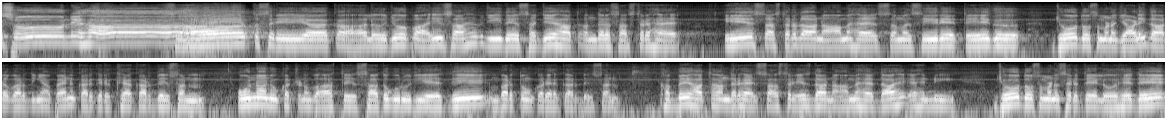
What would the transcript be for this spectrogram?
ਸੋ ਨਿਹਾਲ ਸਤਿ ਸ੍ਰੀ ਅਕਾਲ, ਜੋ ਭਾਈ ਸਾਹਿਬ ਜੀ ਦੇ ਸੱਜੇ ਹੱਥ ਅੰਦਰ ਸ਼ਸਤਰ ਹੈ ਇਸ ਸ਼ਸਤਰ ਦਾ ਨਾਮ ਹੈ ਸਮਸੀਰੇ ਤੇਗ, ਜੋ ਦੁਸ਼ਮਣ ਜਾਲੀਦਾਰ ਵਰਦੀਆਂ ਪਹਿਨ ਕਰਕੇ ਰੱਖਿਆ ਕਰਦੇ ਸਨ। ਉਹਨਾਂ ਨੂੰ ਕੱਟਣ ਵਾਸਤੇ ਸਤਿਗੁਰੂ ਜੀ ਇਸ ਦੀ ਵਰਤੋਂ ਕਰਿਆ ਕਰਦੇ ਸਨ। ਖੱਬੇ ਹੱਥ ਅੰਦਰ ਹੈ ਸ਼ਸਤਰ, ਇਸ ਦਾ ਨਾਮ ਹੈ ਦਾਹ ਅਹਨੀ ਜੋ ਦੁਸ਼ਮਣ ਸਿਰ ਤੇ ਲੋਹੇ ਦੇ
